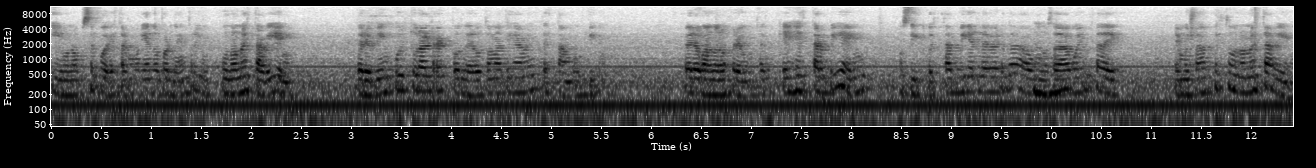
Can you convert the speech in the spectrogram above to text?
Y uno se puede estar muriendo por dentro y uno no está bien. Pero es bien cultural responder automáticamente estamos bien. Pero cuando nos preguntan qué es estar bien, o si tú estás bien de verdad, uno se da cuenta de que en muchos aspectos uno no está bien.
